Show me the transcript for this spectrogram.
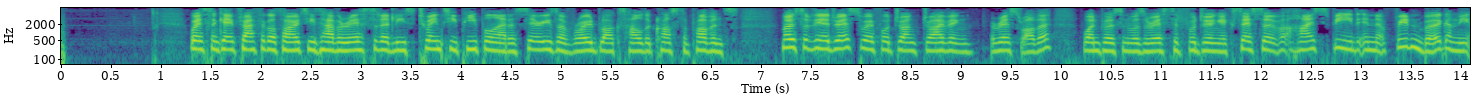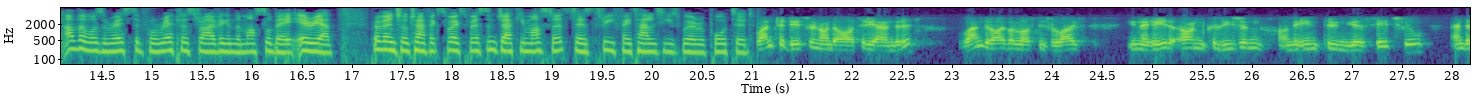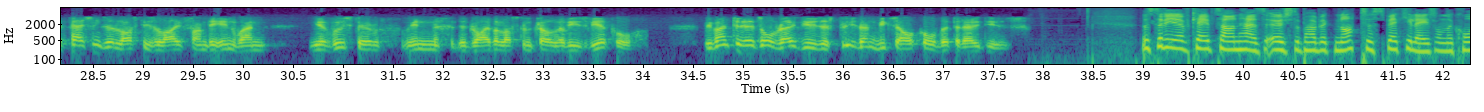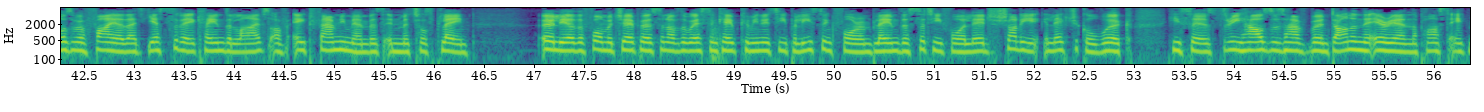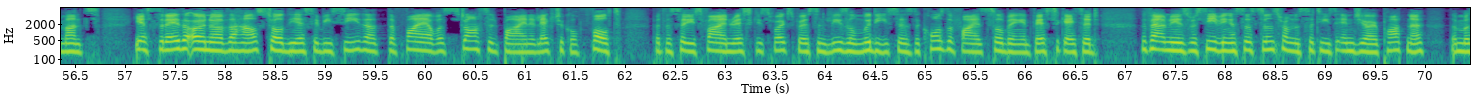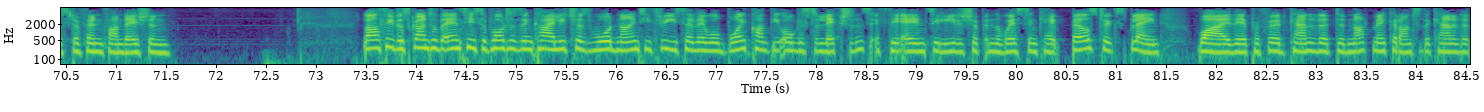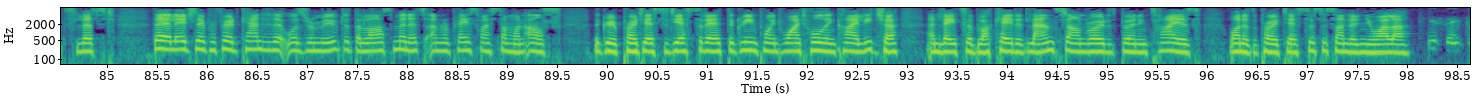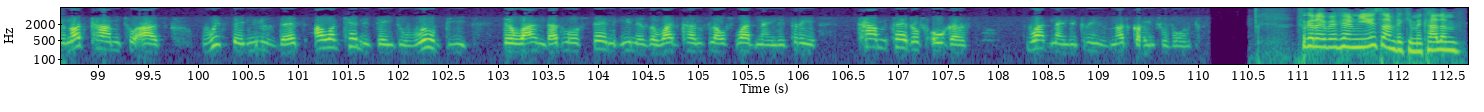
Western Cape traffic authorities have arrested at least 20 people at a series of roadblocks held across the province. Most of the arrests were for drunk driving. Arrest rather. One person was arrested for doing excessive high speed in Vredenburg and the other was arrested for reckless driving in the Mossel Bay area. Provincial traffic spokesperson Jackie Mostert says three fatalities were reported. One pedestrian on the R300, one driver lost his life in a head-on collision on the N2 near Sedgefield, and the passenger lost his life on the N1 near Worcester when the driver lost control of his vehicle. We want to urge all road users, please don't mix alcohol with the road use. The city of Cape Town has urged the public not to speculate on the cause of a fire that yesterday claimed the lives of eight family members in Mitchell's Plain. Earlier, the former chairperson of the Western Cape Community Policing Forum blamed the city for alleged shoddy electrical work. He says three houses have burnt down in the area in the past eight months. Yesterday, the owner of the house told the SABC that the fire was started by an electrical fault, but the city's fire and rescue spokesperson Liesel Moody says the cause of the fire is still being investigated. The family is receiving assistance from the city's NGO partner, the Mustadafin Foundation. Lastly, disgruntled ANC supporters in Khayelitsha's Ward 93 say they will boycott the August elections if the ANC leadership in the Western Cape fails to explain why their preferred candidate did not make it onto the candidates list. They allege their preferred candidate was removed at the last minute and replaced by someone else. The group protested yesterday at the Greenpoint Whitehall in Khayelitsha and later blockaded Lansdowne Road with burning tyres. One of the protesters is Sanda Nyawala. If they do not come to us with the news that our candidate will be the one that will stand in as a ward councillor of Ward 93. Come 3rd of August, Ward 93 is not going to vote. For Good FM News, I'm Vicky McCallum.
